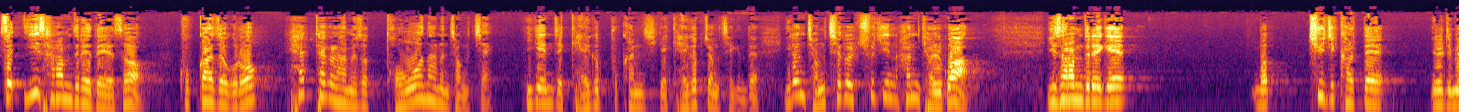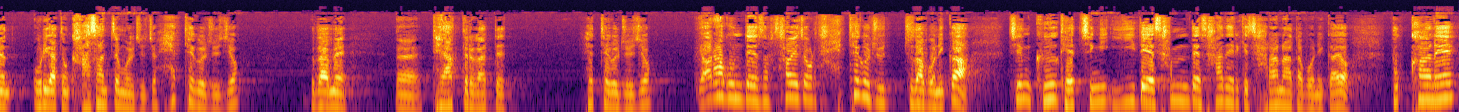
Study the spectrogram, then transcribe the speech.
그래서 이 사람들에 대해서 국가적으로 혜택을 하면서 동원하는 정책, 이게 이제 계급 북한식의 계급 정책인데 이런 정책을 추진한 결과 이 사람들에게 뭐 취직할 때 예를 들면 우리 같은 가산점을 주죠. 혜택을 주죠. 그 다음에 대학 들어갈 때 혜택을 주죠. 여러 군데에서 사회적으로 다 혜택을 주, 다 보니까 지금 그 계층이 2대, 3대, 4대 이렇게 자라나다 보니까요. 북한의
